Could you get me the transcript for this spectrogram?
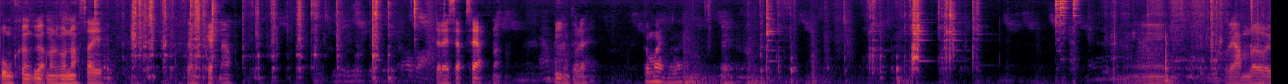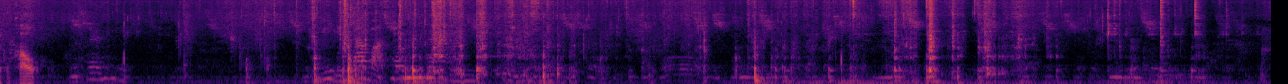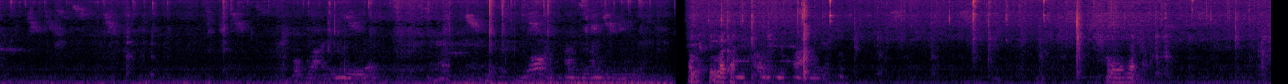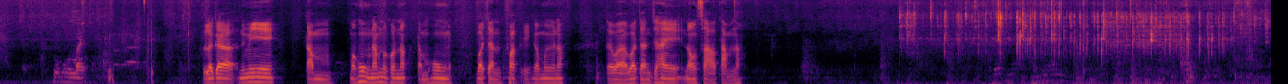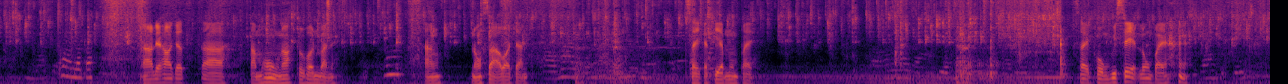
ปรุงเครื่องเอื้อมมันก่อนเนาะใส่ใส่เผ็ดนะ จะได้แซ่บๆเนาะปิ้งตัวใดตัวใหม่มาแล้วเอ้ยนี่ยำเลยกับเขาเอา โอ้ยนี่มันใหม่แล้วก็นี่มีตำมะฮุ่งน้ำทุกคนเนาะตำมะฮุ่งนี่บาจันฟักเองกับมือเนาะแต่ว่าบาจันจะให้น้องสาวตำเนาะพอแล้วไปอ่าเดี๋ยวเราจะตาตำหุ่งเนาะทุกคนบัดนี้ทางน้องสาวอาจารย์ใส่กระเทียมลงไป ใส่ผงวิเศษลงไป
